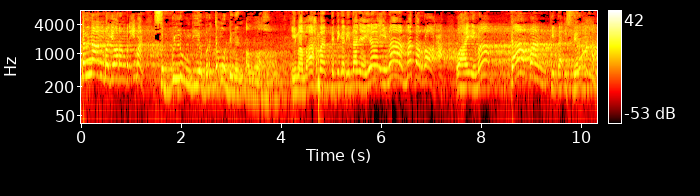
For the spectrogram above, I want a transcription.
tenang bagi orang beriman sebelum dia bertemu dengan Allah. Imam Ahmad ketika ditanya, "Ya Imam, mata raha?" Wahai Imam, kapan kita istirahat?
